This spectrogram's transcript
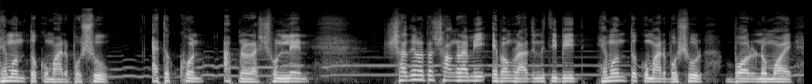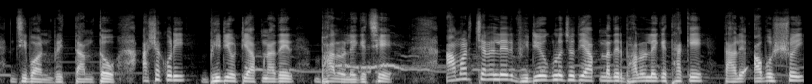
হেমন্ত কুমার বসু। এতক্ষণ আপনারা শুনলেন স্বাধীনতা সংগ্রামী এবং রাজনীতিবিদ হেমন্ত কুমার বসুর বর্ণময় জীবন বৃত্তান্ত। আশা করি ভিডিওটি আপনাদের ভালো লেগেছে। আমার চ্যানেলের ভিডিওগুলো যদি আপনাদের ভালো লেগে থাকে, তাহলে অবশ্যই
